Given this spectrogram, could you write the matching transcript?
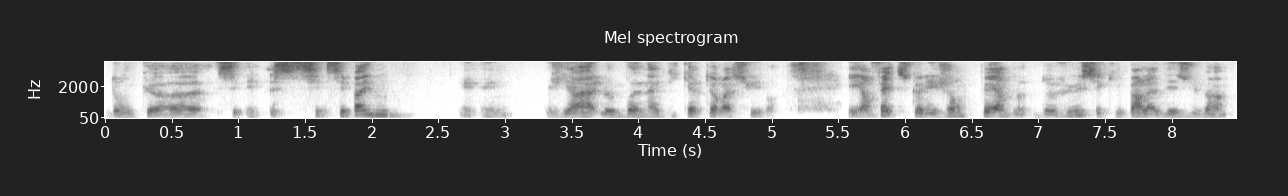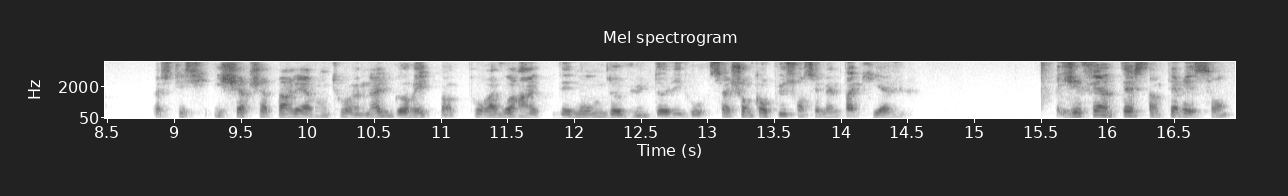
Donc, euh, c'est pas une, le bon indicateur à suivre. Et en fait, ce que les gens perdent de vue, c'est qu'ils parlent à des humains, parce qu'ils cherchent à parler avant tout à un algorithme pour avoir des nombres de vues de l'ego, sachant qu'en plus, on ne sait même pas qui a vu. J'ai fait un test intéressant.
